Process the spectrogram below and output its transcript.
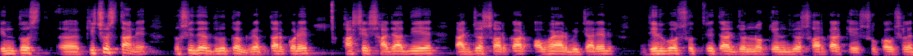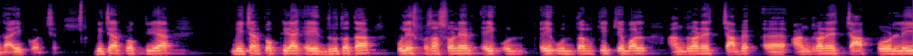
কিন্তু কিছু স্থানে দোষীদের দ্রুত গ্রেপ্তার করে ফাঁসির সাজা দিয়ে রাজ্য সরকার অভয়ার বিচারের দীর্ঘসূত্রিতার জন্য কেন্দ্রীয় সরকারকে সুকৌশলে দায়ী করছে। বিচার প্রক্রিয়া বিচার প্রক্রিয়ায় এই দ্রুততা পুলিশ প্রশাসনের এই এই উদ্যম কি কেবল আন্দোলনের চাপে আন্দোলনের চাপ পড়লেই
